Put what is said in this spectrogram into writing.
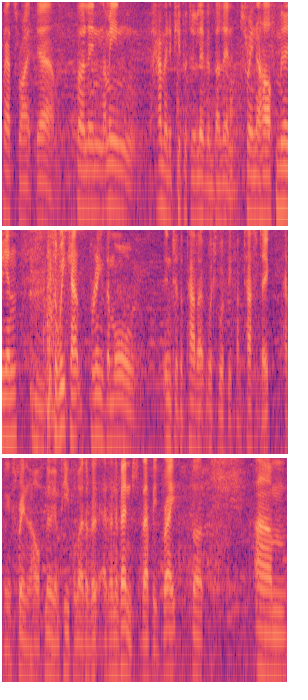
That's right, yeah. Berlin, I mean, how many people do live in Berlin? Three and a half million. So we can't bring them all into the paddock, which would be fantastic. Having three and a half million people at, a, at an event, that'd be great. But um,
